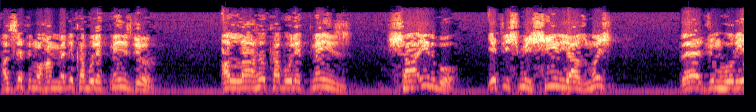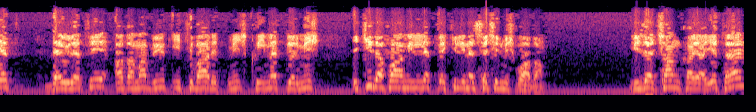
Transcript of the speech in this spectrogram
Hazreti Muhammed'i kabul etmeyiz diyor. Allah'ı kabul etmeyiz. Şair bu. Yetişmiş, şiir yazmış ve Cumhuriyet devleti adama büyük itibar etmiş, kıymet vermiş. iki defa milletvekiline seçilmiş bu adam. Bize Çankaya yeter,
